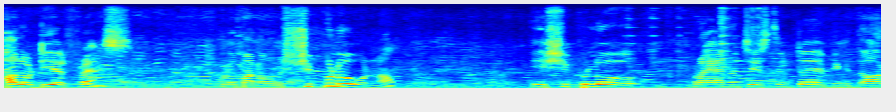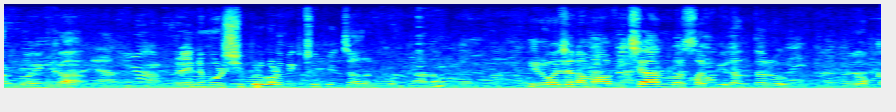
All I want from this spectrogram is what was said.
హలో డియర్ ఫ్రెండ్స్ ఇప్పుడు మనం షిప్లో ఉన్నాం. ఈ షిప్లో ప్రయాణం చేస్తుంటే మీకు దారిలో ఇంకా రెండు మూడు షిప్పులు కూడా మీకు చూపించాలనుకుంటున్నాను. ఈ రోజున మా విచారణలో సభ్యులందరూ ఒక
